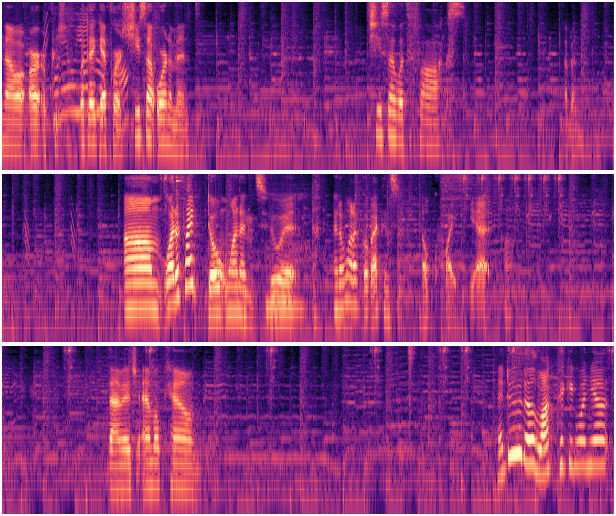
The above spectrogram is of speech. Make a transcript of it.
Now, art What did I get for it? Shisa ornament. Shisa with fox. Seven. Um, what if I don't want to hmm. do it? I don't want to go back and sell quite yet. Oh. Damage, ammo count. Can I do the lockpicking one yet?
